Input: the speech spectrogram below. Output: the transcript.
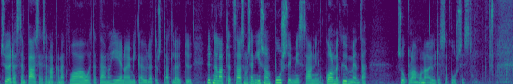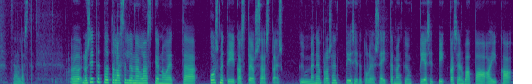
syödä sen pääsiäisen aikana, että vau, että tämä on hieno ja mikä yllätys täältä löytyy. Nyt ne lapset saa semmoisen ison pussin, missä on niin kuin 30 suklaamunaa yhdessä pussissa. Tällaista. No sitten tuota Lasseli on laskenut, että kosmetiikasta, jos säästäisi 10 prosenttia, siitä tulee jo 70, ja sitten pikkasen vapaa-aika,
